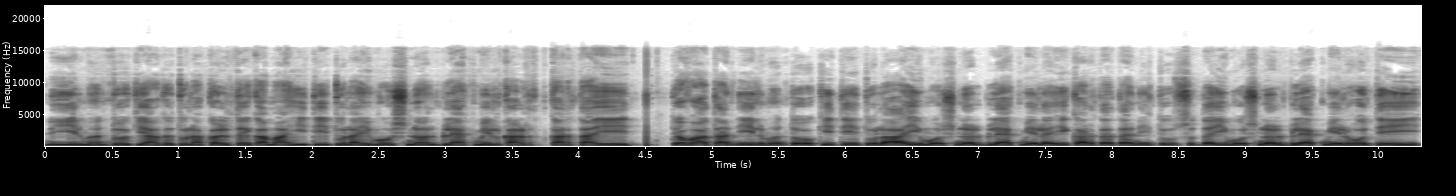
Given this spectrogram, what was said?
नील म्हणतो की अगं तुला कळतंय का माही ते तुला इमोशनल ब्लॅकमेल कर करतायत तेव्हा आता नील म्हणतो की ते तुला इमोशनल ब्लॅकमेलही करतात आणि तू सुद्धा इमोशनल ब्लॅकमेल होते.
